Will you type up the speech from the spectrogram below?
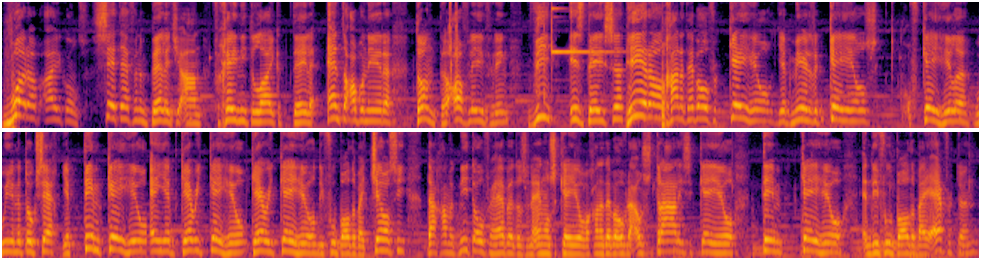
What up icons? Zet even een belletje aan. Vergeet niet te liken, te delen en te abonneren. Dan de aflevering. Wie is deze hero? We gaan het hebben over Cahill. Je hebt meerdere Cahills. Of Cahillen, hoe je het ook zegt. Je hebt Tim Cahill en je hebt Gary Cahill. Gary Cahill, die voetbalde bij Chelsea. Daar gaan we het niet over hebben. Dat is een Engelse Cahill. We gaan het hebben over de Australische Cahill. Tim Cahill. En die voetbalde bij Everton.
